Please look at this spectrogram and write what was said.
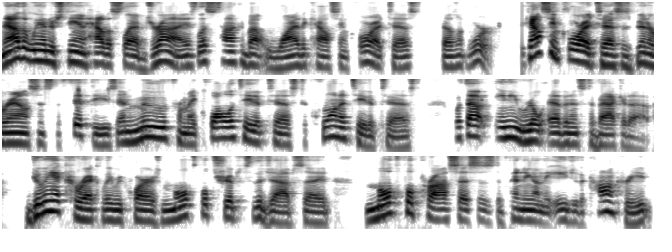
Now that we understand how the slab dries, let's talk about why the calcium chloride test doesn't work. The calcium chloride test has been around since the 50s and moved from a qualitative test to quantitative test without any real evidence to back it up. Doing it correctly requires multiple trips to the job site, multiple processes depending on the age of the concrete,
